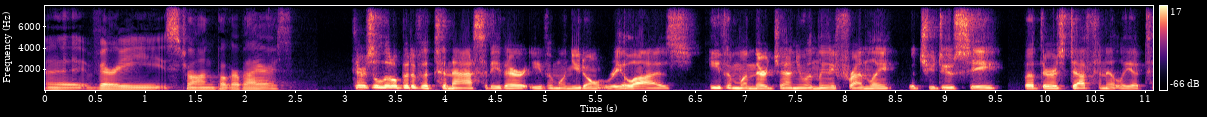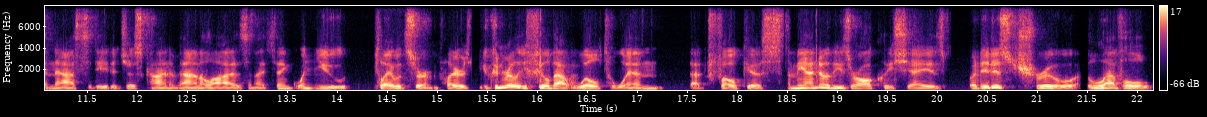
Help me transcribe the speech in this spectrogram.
uh, very strong poker players? There's a little bit of a tenacity there, even when you don't realize, even when they're genuinely friendly, which you do see. But there's definitely a tenacity to just kind of analyze. And I think when you play with certain players, you can really feel that will to win that focus. I mean, I know these are all cliches, but it is true. The level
